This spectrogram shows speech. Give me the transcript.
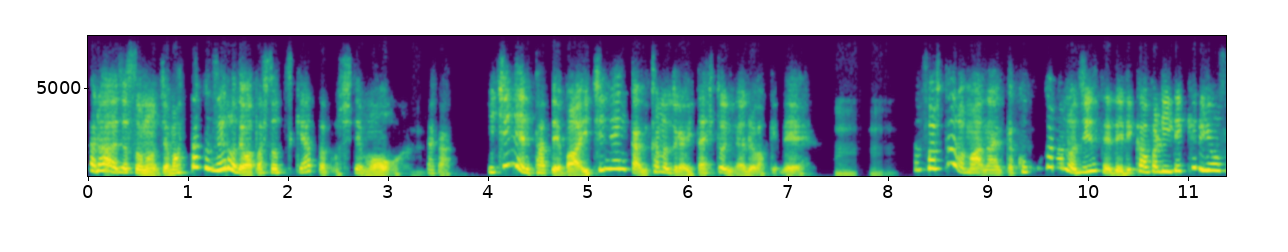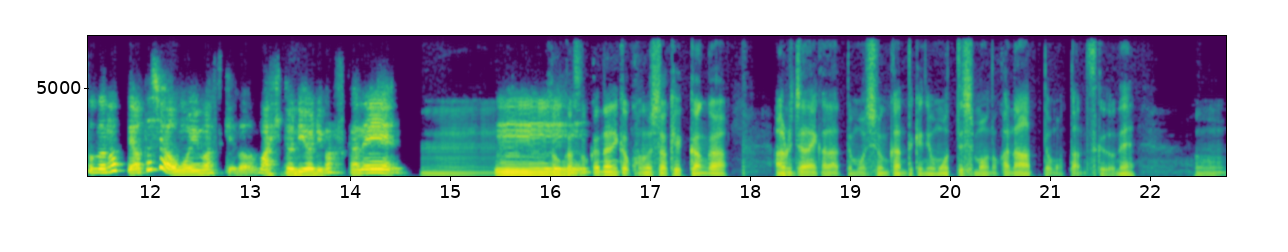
から、じゃあその、じゃあ全くゼロで私と付き合ったとしても、なんか、1年経てば1年間彼女がいた人になるわけで、うんうん、そしたらまあなんかここからの人生でリカバリーできる要素だなって私は思いますけど、まあ人によりますかね。うん。うん。そうかそうか。何かこの人は欠陥があるんじゃないかなってもう瞬間的に思ってしまうのかなって思ったんですけどね。うん、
